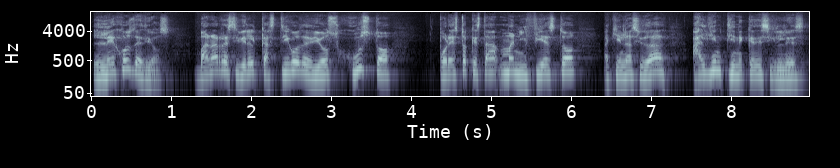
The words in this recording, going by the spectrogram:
lejos de Dios. Van a recibir el castigo de Dios justo por esto que está manifiesto aquí en la ciudad. Alguien tiene que decirles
